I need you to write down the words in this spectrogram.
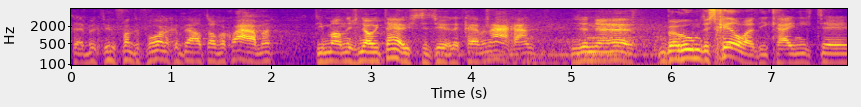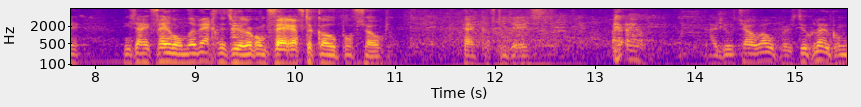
We hebben natuurlijk van tevoren gebeld dat we kwamen. Die man is nooit thuis natuurlijk, kunnen we nagaan. Het is een eh, beroemde schilder. Die, krijg niet, die zijn veel onderweg natuurlijk om verf te kopen of zo. Kijk of die er is. Hij doet zo open. Het is natuurlijk leuk om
